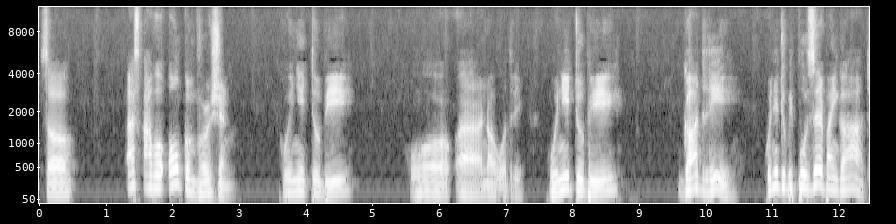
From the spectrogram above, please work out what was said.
So as our own conversion, we need to be, or uh, not worldly, we need to be godly. We need to be possessed by God,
